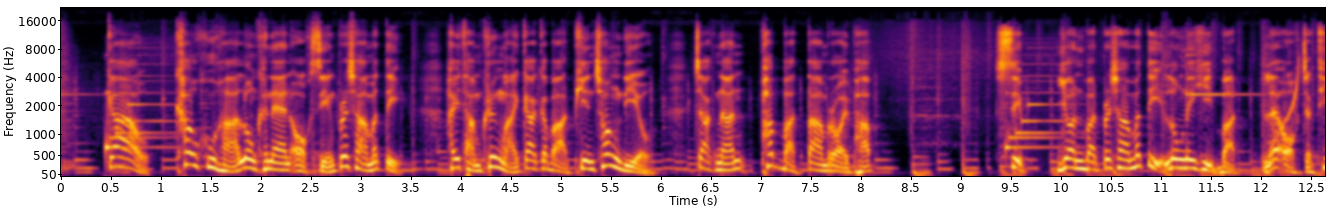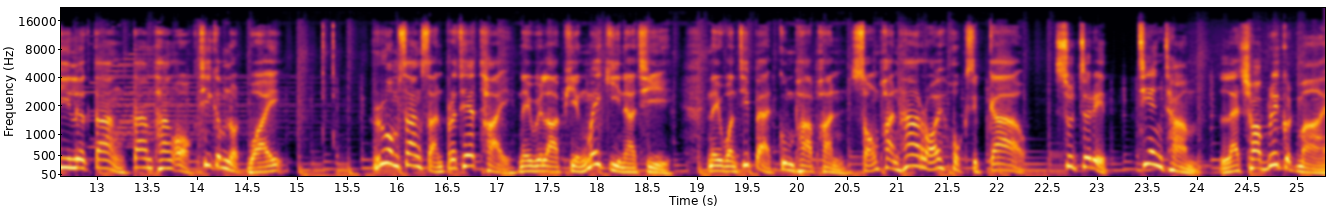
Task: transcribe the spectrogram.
9. เข้าคูหาลงคะแนนออกเสียงประชามติ ให้ทำเครื่องหมายกากบาทเพียงช่องเดียว จากนั้นพับบัตรตามรอยพับ 10. ย่อนบัตรประชามติลงในหีบบัตร และออกจากที่เลือกตั้งตามทางออกที่กำหนดไว้ ร่วมสร้างสารรค์ประเทศไทยในเวลาเพียงไม่กี่นาที ในวันที่ 8 กุมภาพันธ์ 2569 สุจริต เที่ยงธรรม และชอบด้วยกฎหมาย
